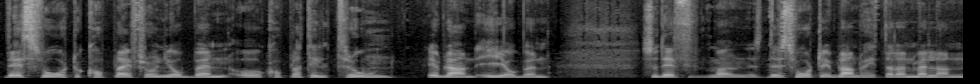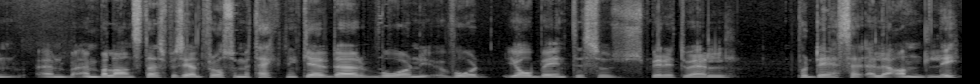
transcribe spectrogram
det är svårt att koppla ifrån jobben och koppla till tron ibland i jobben. Så det är, man, det är svårt ibland att den mellan en, en balans där, speciellt för oss som är tekniker där vår, vår jobb är inte så spirituell på det sättet, eller andlig.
